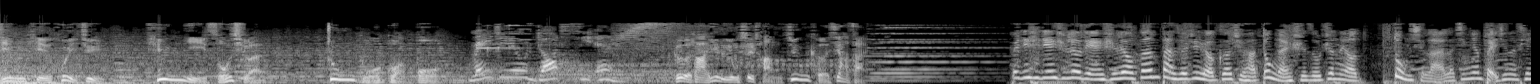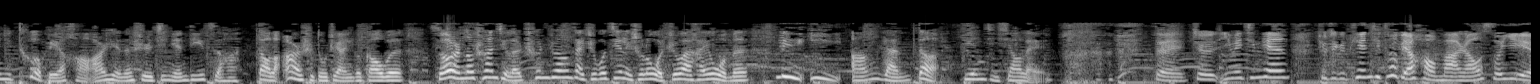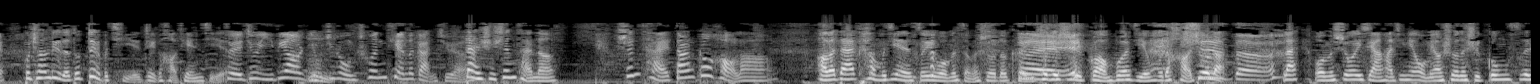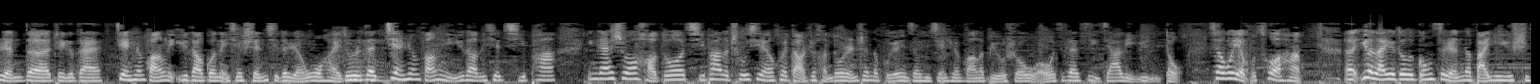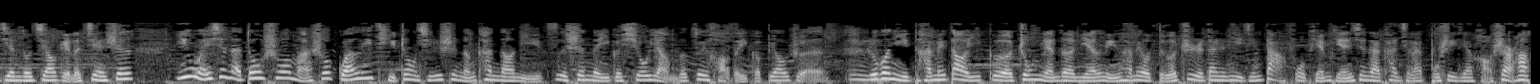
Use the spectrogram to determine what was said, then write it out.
精品汇聚，听你所选，中国广播。radio.dot.cn，。各大应用市场均可下载。北京时间十六点十六分，伴随这首歌曲哈，动感十足，真的要动起来了。今天北京的天气特别好，而且呢是今年第一次哈到了二十度这样一个高温，所有人都穿起了春装。在直播间里，除了我之外，还有我们绿意盎然的编辑肖磊。对，就因为今天就这个天气特别好嘛，然后所以不穿绿的都对不起这个好天气。对，就一定要有嗯这种春天的感觉。但是身材呢？身材当然更好了。好吧，大家看不见，所以我们怎么说都可以，对这就是广播节目的好处了。是的，来，我们说一下哈，今天我们要说的是公司人的这个在健身房里遇到过哪些神奇的人物哈，也就是在嗯健身房里遇到的一些奇葩。应该说，好多奇葩的出现会导致很多人真的不愿意再去健身房了。比如说我，我就在自己家里运动，效果也不错哈。呃，越来越多的公司人呢，把业余时间都交给了健身。因为现在都说嘛，说管理体重其实是能看到你自身的一个修养的最好的一个标准。嗯如果你还没到一个中年的年龄，还没有得志，但是你已经大腹便便，现在看起来不是一件好事儿哈。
